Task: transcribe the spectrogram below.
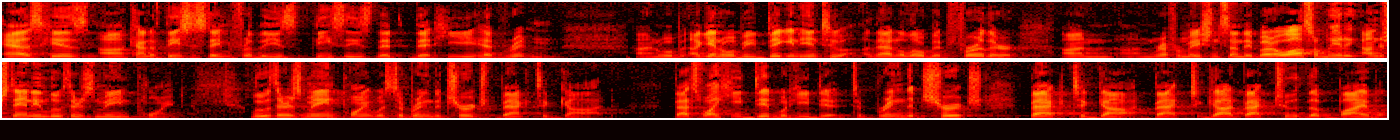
as his uh, kind of thesis statement for these theses that, that he had written. And we'll, again, we'll be digging into that a little bit further on, on Reformation Sunday, but I'll also be understanding Luther's main point. Luther's main point was to bring the church back to God. That's why he did what he did, to bring the church back to God, back to God, back to the Bible.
